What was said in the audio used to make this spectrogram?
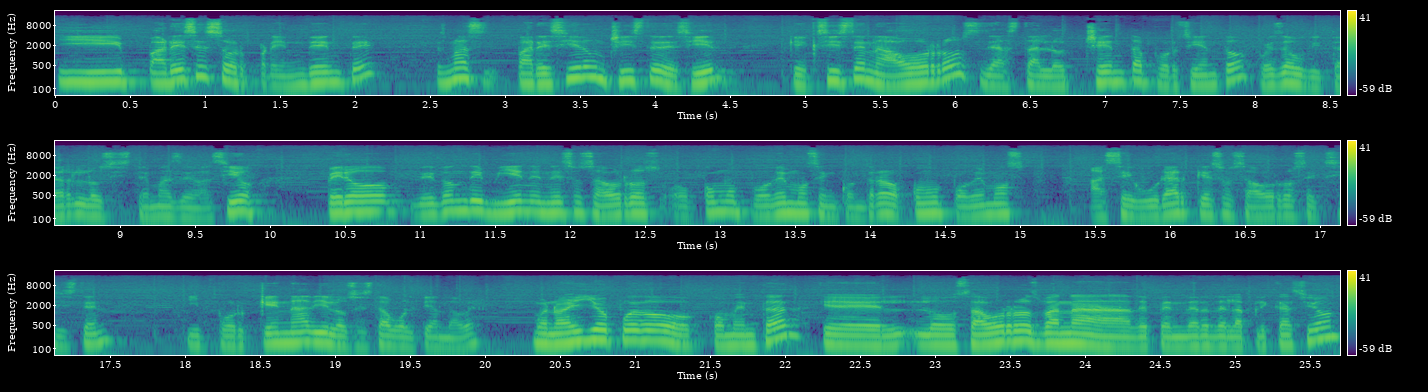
Y parece sorprendente, es más, pareciera un chiste decir que existen ahorros de hasta el 80% pues de auditar los sistemas de vacío. Pero ¿de dónde vienen esos ahorros o cómo podemos encontrar o cómo podemos asegurar que esos ahorros existen y por qué nadie los está volteando a ver? Bueno, ahí yo puedo comentar que los ahorros van a depender de la aplicación.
